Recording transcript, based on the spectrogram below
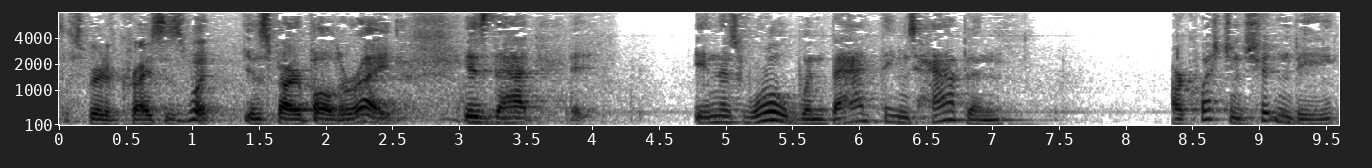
the Spirit of Christ is what inspired Paul to write, is that in this world when bad things happen, our question shouldn't be,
